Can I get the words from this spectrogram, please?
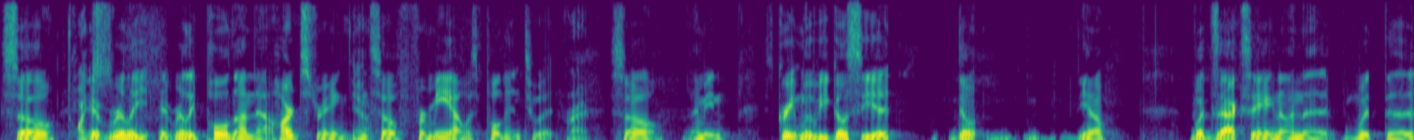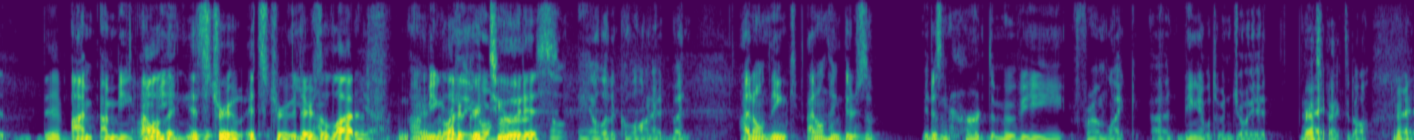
So Twice. it really it really pulled on that heartstring Yeah. and so for me I was pulled into it. right. So I mean, it's a great movie. Go see it. Don't you know what Zach's saying on the with the the I'm I'm being I'm all being the it's true. It's true. There's a lot of yeah. I'm being a lot really of gratuitous analytical on it, but I don't think I don't think there's a it doesn't hurt the movie from like uh, being able to enjoy it Right. aspect at all. right.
